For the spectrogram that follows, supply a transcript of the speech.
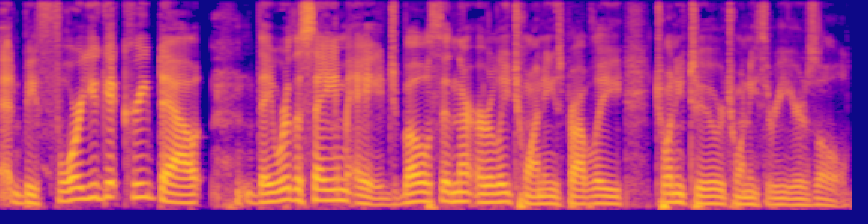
And before you get creeped out, they were the same age, both in their early 20s, probably 22 or 23 years old.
